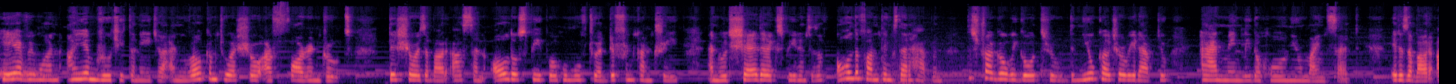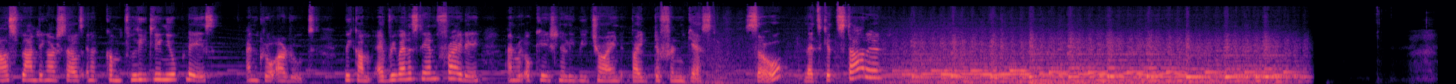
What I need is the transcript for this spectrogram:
Hey everyone, I am Ruchi Taneja and welcome to our show Our Foreign Roots. This show is about us and all those people who move to a different country and will share their experiences of all the fun things that happen, the struggle we go through, the new culture we adapt to, and mainly the whole new mindset. It is about us planting ourselves in a completely new place and grow our roots. We come every Wednesday and Friday and will occasionally be joined by different guests. So, let's get started.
